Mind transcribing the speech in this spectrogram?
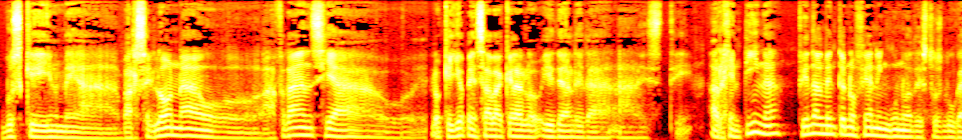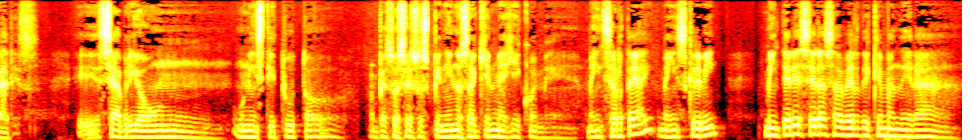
Busqué irme a Barcelona o a Francia, o lo que yo pensaba que era lo ideal era a este, Argentina. Finalmente no fui a ninguno de estos lugares. Eh, se abrió un, un, instituto, empezó a hacer sus pininos aquí en México y me, me inserté ahí, me inscribí. Mi interés era saber de qué manera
